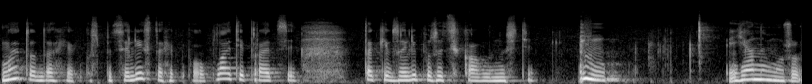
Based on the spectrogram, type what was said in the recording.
методах, як по спеціалістах, як по оплаті праці, так і взагалі по зацікавленості. Я не можу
